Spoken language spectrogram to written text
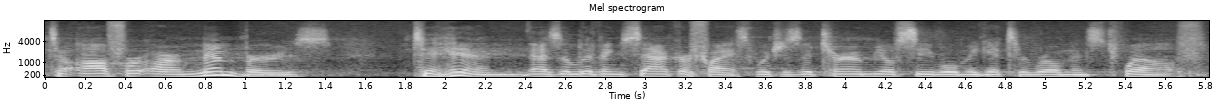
to offer our members to Him as a living sacrifice, which is a term you'll see when we get to Romans 12.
